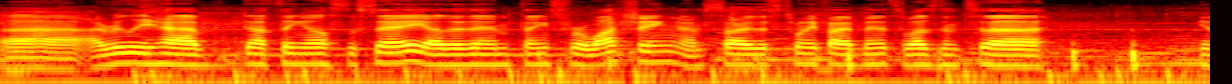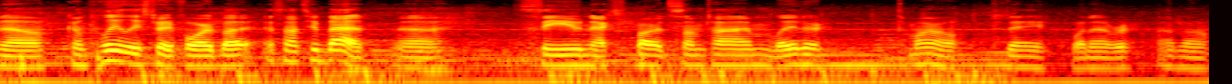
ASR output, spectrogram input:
Uh, I really have nothing else to say other than thanks for watching. I'm sorry this 25 minutes wasn't, uh, you know, completely straightforward, but it's not too bad. Uh, see you next part sometime later, tomorrow, today, whatever. I don't know.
